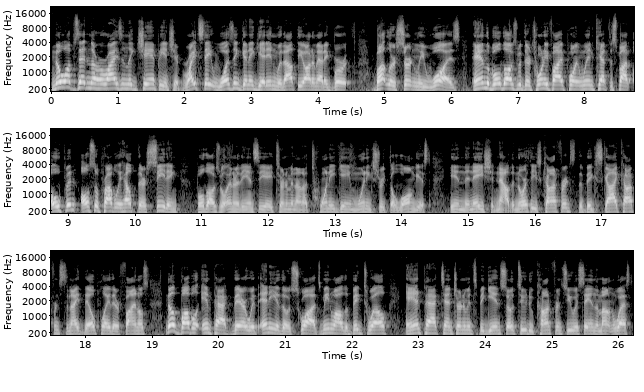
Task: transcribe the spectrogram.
no upset in the Horizon League Championship. Wright State wasn't going to get in without the automatic berth. Butler certainly was. And the Bulldogs, with their 25 point win, kept the spot open. Also, probably helped their seeding. Bulldogs will enter the NCAA tournament on a 20 game winning streak, the longest in the nation. Now, the Northeast Conference, the Big Sky Conference tonight, they'll play their finals. No bubble impact there with any of those squads. Meanwhile, the Big 12 and Pac 10 tournaments begin. So too do Conference USA and the Mountain West.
